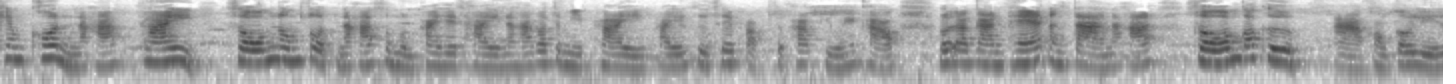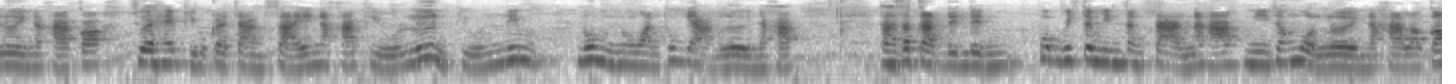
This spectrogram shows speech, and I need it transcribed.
เข้มข้นนะคะ ไพรโสมนมสดนะคะ สมุนไพรไทยๆนะคะ ก็จะมีไพร ไพรก็คือช่วยปรับสภาพผิวให้ขาว ลดอาการแพ้ต่างๆนะคะ โสมก็คืออ่าของเกาหลีเลยนะคะ ก็ช่วยให้ผิวกระจ่างใสนะคะ ผิวลื่น ผิวนิ่มนุ่มนวลทุกอย่างเลยนะคะ สารสกัดเด่นๆ พวกวิตามินต่างๆนะคะ มีทั้งหมดเลยนะคะ แล้วก็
